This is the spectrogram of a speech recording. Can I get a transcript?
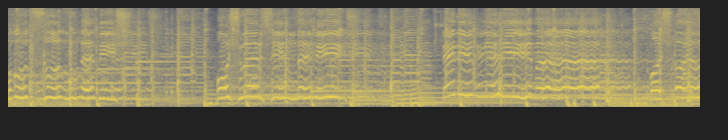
unutsun demiş Boş versin demiş. Benim yerime başkaya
